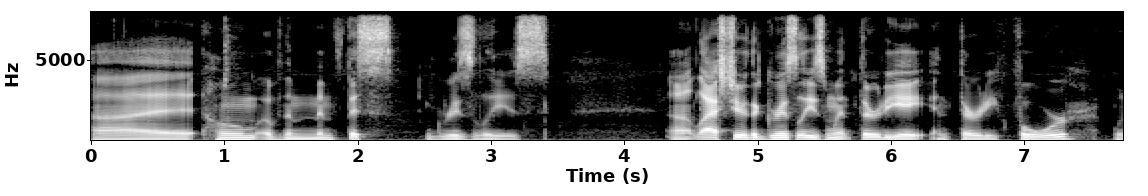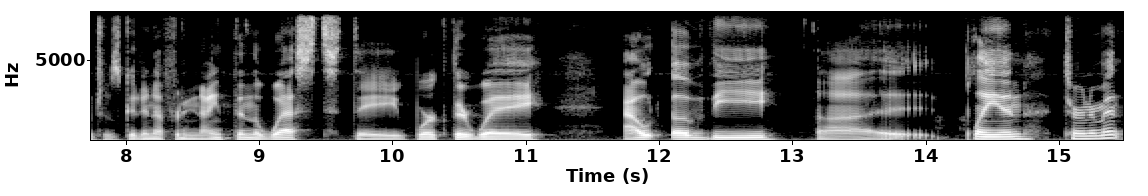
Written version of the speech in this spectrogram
uh, home of the Memphis Grizzlies. Uh, last year, the Grizzlies went 38 and 34, which was good enough for ninth in the West. They worked their way out of the uh, play-in tournament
